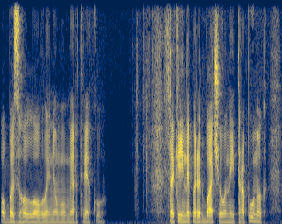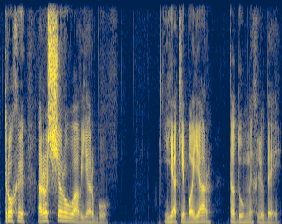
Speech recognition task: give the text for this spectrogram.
обезголовленому мертвяку. Такий непередбачуваний трапунок трохи розчарував ярбу, як і бояр та думних людей,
